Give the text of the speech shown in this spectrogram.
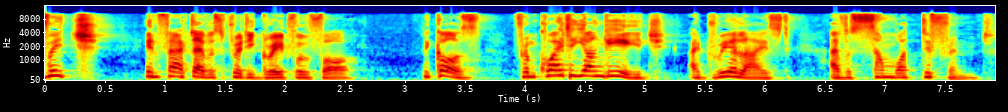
which, in fact, I was pretty grateful for, because from quite a young age, I'd realized I was somewhat different.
